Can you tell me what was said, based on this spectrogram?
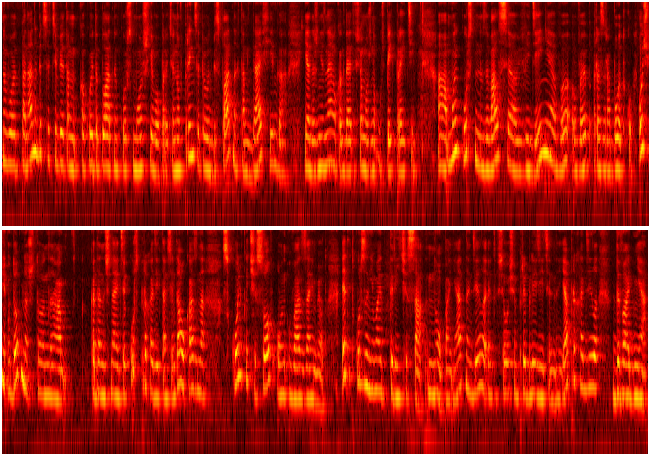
Вот, понадобится тебе там какой-то платный курс, можешь его пройти. Но в принципе вот бесплатных там дофига. Я даже не знаю, когда это все можно успеть пройти. А, мой курс назывался «Введение введение в веб-разработку. Очень удобно, что на когда начинаете курс проходить, там всегда указано, сколько часов он у вас займет. Этот курс занимает 3 часа, но, понятное дело, это все очень приблизительно. Я проходила 2 дня.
